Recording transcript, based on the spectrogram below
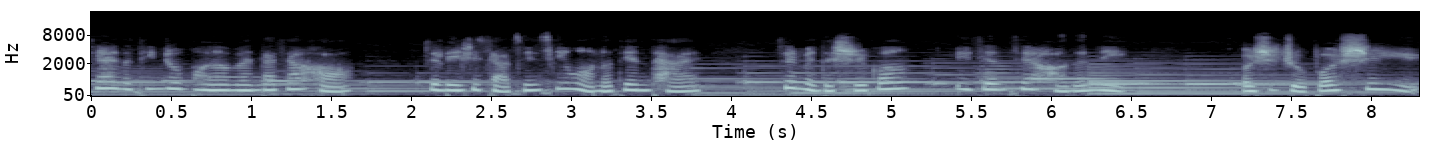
亲爱的听众朋友们，大家好，这里是小清新网络电台，最美的时光遇见最好的你，我是主播诗雨。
